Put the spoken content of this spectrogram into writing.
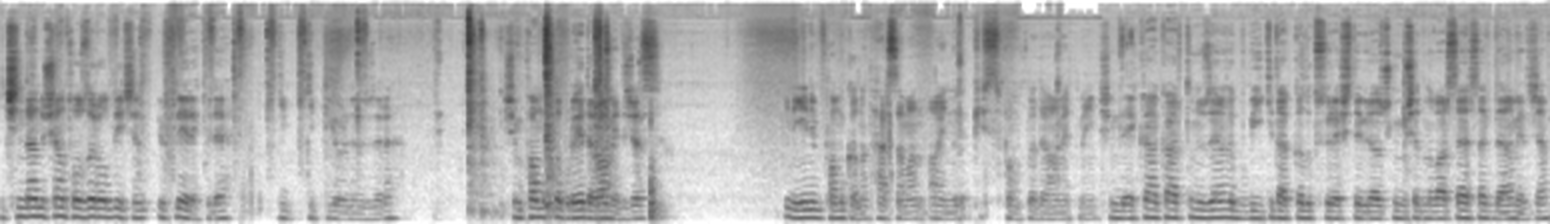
İçinden düşen tozlar olduğu için üfleyerek bile gitti gördüğünüz üzere. Şimdi pamukla buraya devam edeceğiz. Yine yeni bir pamuk alın. Her zaman aynı pis pamukla devam etmeyin. Şimdi ekran kartının üzerine de bu bir iki dakikalık süreçte birazcık yumuşadığını varsayarsak devam edeceğim.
